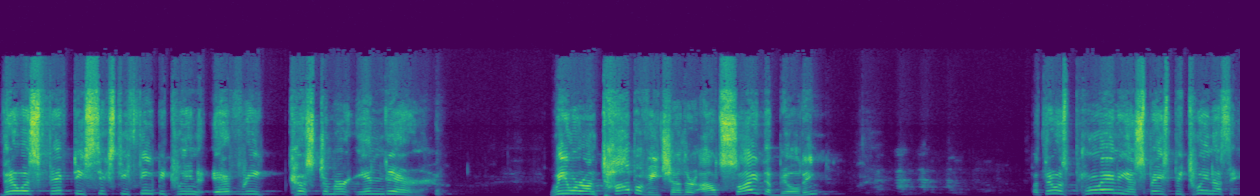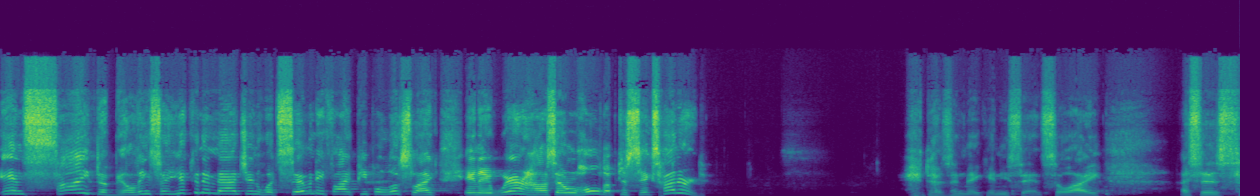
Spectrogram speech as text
There was 50, 60 feet between every customer in there. We were on top of each other outside the building. But there was plenty of space between us inside the building. So you can imagine what 75 people looks like in a warehouse that will hold up to 600. It doesn't make any sense. So I, I says,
